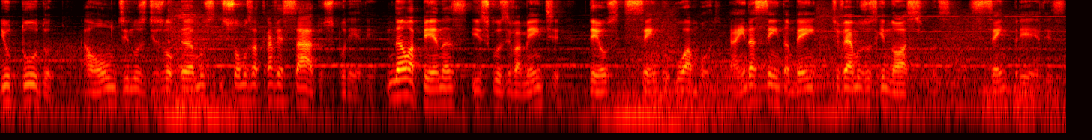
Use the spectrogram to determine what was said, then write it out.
e o tudo aonde nos deslocamos e somos atravessados por ele. Não apenas e exclusivamente Deus sendo o amor. Ainda assim também tivemos os gnósticos, sempre eles.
